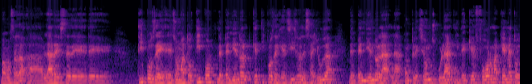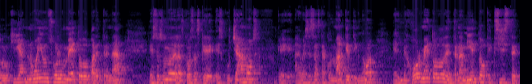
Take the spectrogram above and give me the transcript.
Vamos a, hablar este de, tipos de, somatotipo, dependiendo qué tipos de ejercicios les ayuda, dependiendo la, la complexión muscular y de qué forma, qué metodología. No hay un solo método para entrenar eso es una de las cosas que escuchamos, eh, a veces hasta con marketing, ¿no? El mejor método de entrenamiento que existe.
